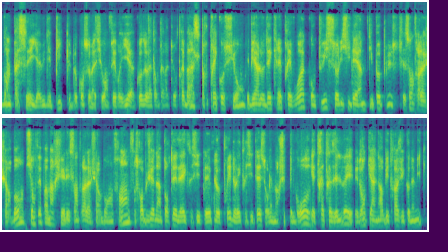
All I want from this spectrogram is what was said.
Dans le passé, il y a eu des pics de consommation en février à cause de la température très basse. Par précaution, eh bien, le décret prévoit qu'on puisse solliciter un petit peu plus ces centrales à charbon. Si on ne fait pas marcher les centrales à charbon en France, on sera obligé d'importer de l'électricité. Le prix de l'électricité sur les marchés gros est très très élevé. Et donc, il y a un arbitrage économique.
